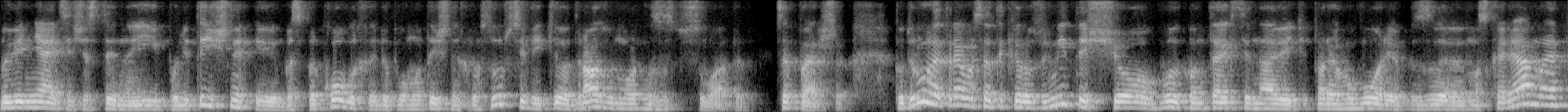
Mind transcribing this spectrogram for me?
вивільняється частина і політичних, і безпекових, і дипломатичних ресурсів, які одразу можна застосувати. Це перше. По-друге, треба все таки розуміти, що в контексті навіть переговорів з москалями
